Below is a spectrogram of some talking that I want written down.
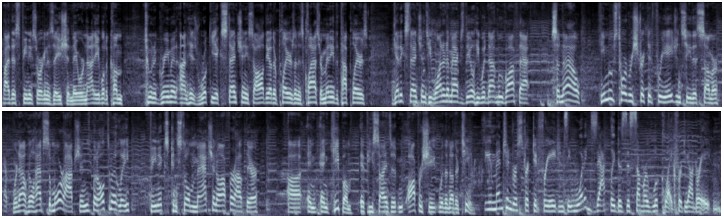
by this Phoenix organization. They were not able to come to an agreement on his rookie extension. He saw all the other players in his class, or many of the top players, get extensions. He wanted a max deal. He would not move off that. So now he moves toward restricted free agency this summer, where now he'll have some more options, but ultimately, Phoenix can still match an offer out there uh, and, and keep him if he signs an offer sheet with another team. So you mentioned restricted free agency. What exactly does this summer look like for DeAndre Ayton?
